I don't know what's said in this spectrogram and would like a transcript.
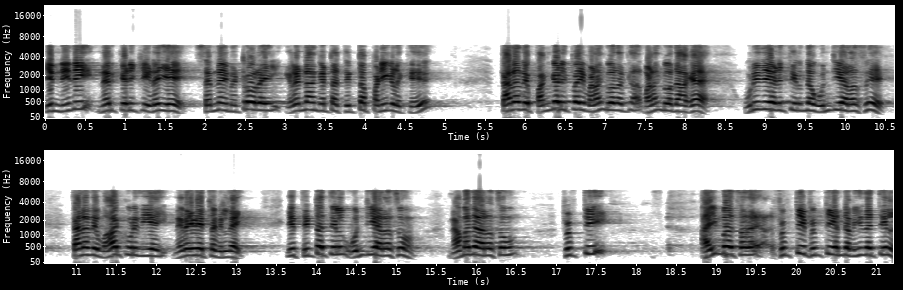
இந்நிதி நெருக்கடிக்கு இடையே சென்னை மெட்ரோ ரயில் இரண்டாம் கட்ட திட்ட பணிகளுக்கு தனது பங்களிப்பை வழங்குவதாக உறுதியளித்திருந்த ஒன்றிய அரசு தனது வாக்குறுதியை நிறைவேற்றவில்லை. இத்திட்டத்தில் ஒன்றிய அரசும் நமது அரசும் 50 ஐம்பது பிப்டி பிப்டி என்ற விகிதத்தில்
